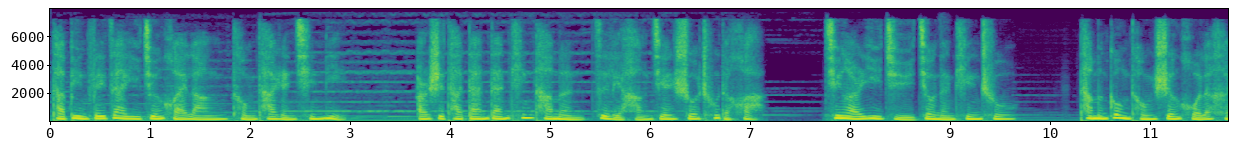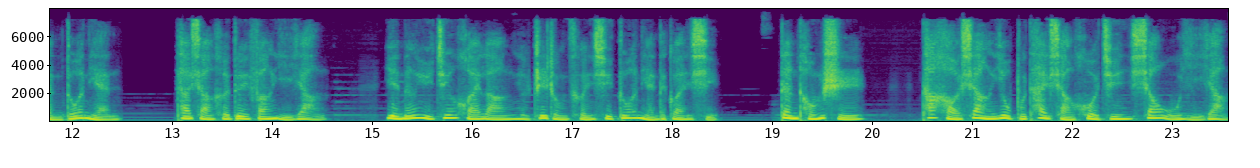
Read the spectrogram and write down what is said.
他并非在意君怀郎同他人亲密，而是他单单听他们字里行间说出的话，轻而易举就能听出他们共同生活了很多年。他想和对方一样，也能与君怀郎有这种存续多年的关系，但同时，他好像又不太想霍君萧无一样，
